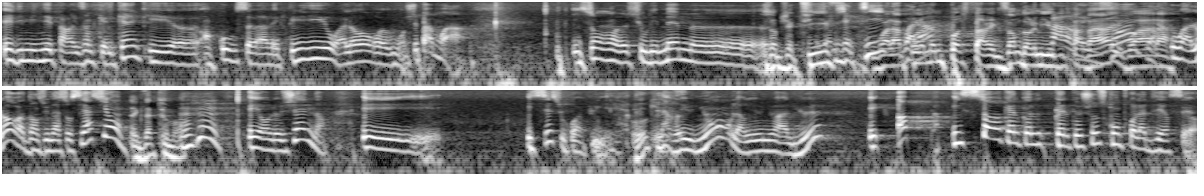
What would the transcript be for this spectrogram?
éliminer par exemple quelqu'un qui est euh, en course avec lui, ou alors, euh, bon, je sais pas moi, ils sont euh, sur les mêmes objectifs. Voilà, pour le même poste, par exemple, dans le milieu du travail. voilà. Ou alors dans une association. Exactement. Mhm. Et on le gêne. Et il sait sur quoi appuyer. La réunion, la réunion a lieu, et hop, il sort quelque, quelque chose contre l'adversaire.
